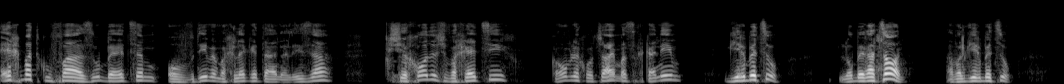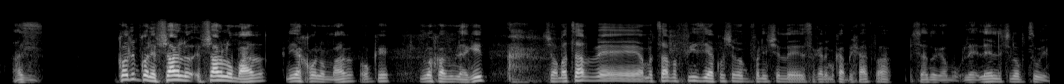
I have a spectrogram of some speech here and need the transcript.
איך בתקופה הזו בעצם עובדים במחלקת האנליזה, כשחודש וחצי, קרוב לחודשיים, השחקנים גרבצו. לא ברצון, אבל גרבצו. אז קודם כל אפשר, אפשר לומר, אני יכול לומר, אוקיי? לא חייבים להגיד, שהמצב אה, המצב הפיזי, הכושר הגופני של אה, שחקני מכבי חיפה, בסדר גמור, לאלה שלא פצועים.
